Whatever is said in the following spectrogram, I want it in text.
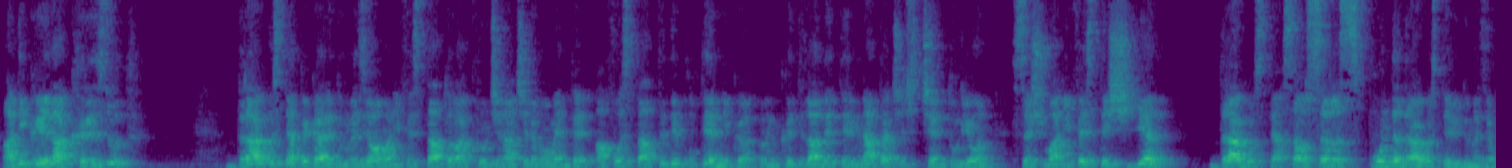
Adică el a crezut Dragostea pe care Dumnezeu a manifestat-o la cruce în acele momente a fost atât de puternică încât l-a determinat pe acest centurion să-și manifeste și el dragostea sau să răspundă dragostei lui Dumnezeu.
